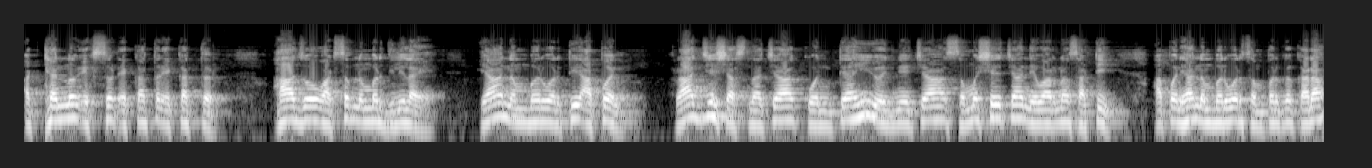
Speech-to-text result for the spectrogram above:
अठ्ठ्याण्णव एकसष्ट एकाहत्तर एकाहत्तर हा जो व्हॉट्सअप नंबर दिलेला आहे या नंबरवरती आपण राज्य शासनाच्या कोणत्याही योजनेच्या समस्येच्या निवारणासाठी आपण ह्या नंबरवर संपर्क करा.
